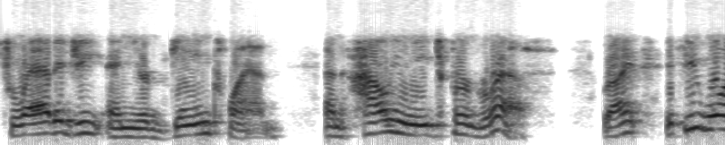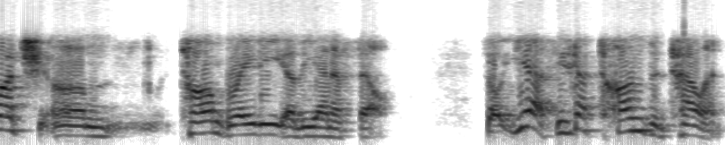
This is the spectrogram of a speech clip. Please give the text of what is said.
strategy and your game plan and how you need to progress, right? If you watch um, Tom Brady of the NFL, so yes, he's got tons of talent,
